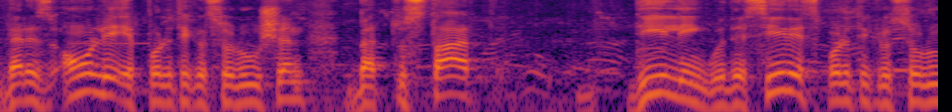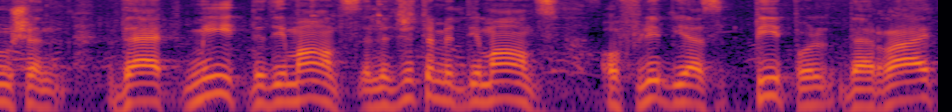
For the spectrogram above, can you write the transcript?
There is only a political solution, but to start dealing with a serious political solution that meet the demands, the legitimate demands of Libya's people, their right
